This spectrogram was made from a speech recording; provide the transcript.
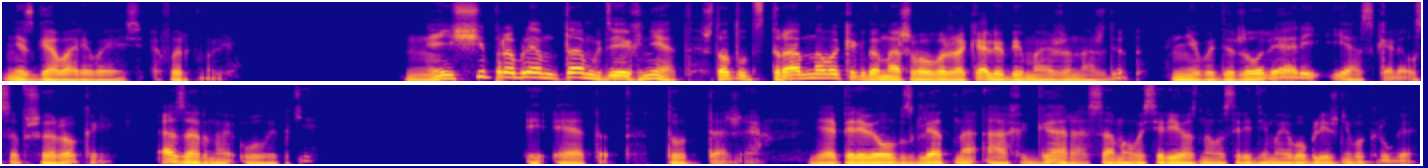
не сговариваясь, фыркнули. «Не ищи проблем там, где их нет. Что тут странного, когда нашего вожака любимая жена ждет?» Не выдержал Лярий и оскалился в широкой, озорной улыбке. И этот тут даже. Я перевел взгляд на Ахгара, самого серьезного среди моего ближнего круга.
